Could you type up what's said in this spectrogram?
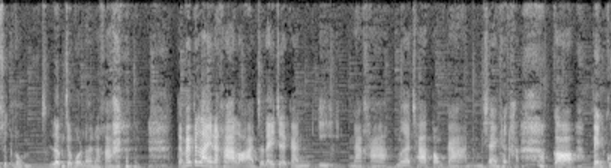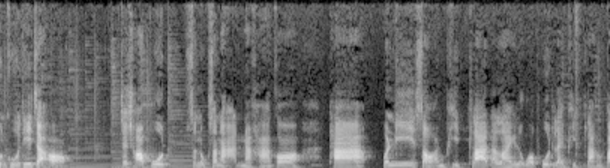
รู้สึกลมเริ่มจะหมดแล้วนะคะ แต่ไม่เป็นไรนะคะ เราอาจจะได้เจอกันอีกนะคะ เมื่อชาติต้องการไม่ใช่นะคะ ก็เป็นคุณครูที่จะออกจะชอบพูดสนุกสนานนะคะ ก็ถ้าวันนี้สอนผิดพลาดอะไรหรือว่าพูดอะไรผิดพลั้งไป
